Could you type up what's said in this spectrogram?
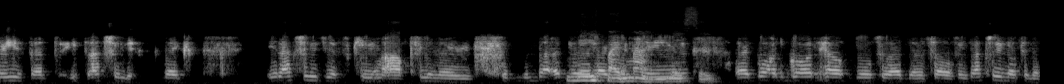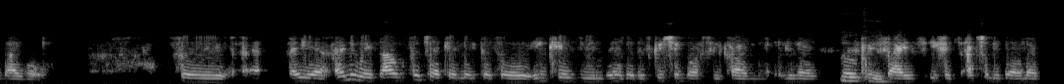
a, it's a phrase that it's actually like it actually just came up, you know, made like by man. Saying, uh, God, God help those who help themselves. It's actually not in the Bible. So uh, yeah. Anyways, I'll still check it later. So in case you in the description box, you can you know okay. precise if it's actually there or not.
